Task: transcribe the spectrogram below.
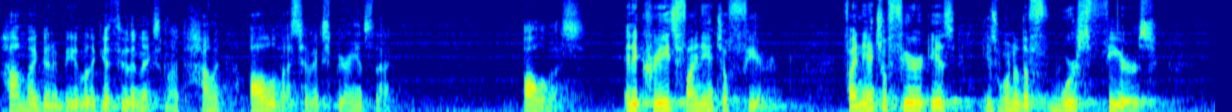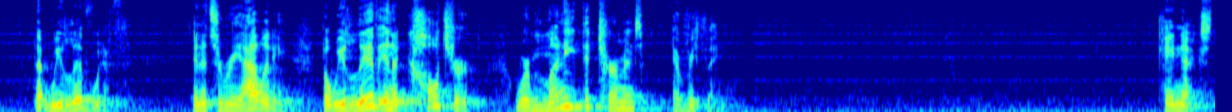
How am I going to be able to get through the next month? How, all of us have experienced that. All of us. And it creates financial fear. Financial fear is, is one of the worst fears that we live with. And it's a reality. But we live in a culture where money determines everything. Okay, next.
